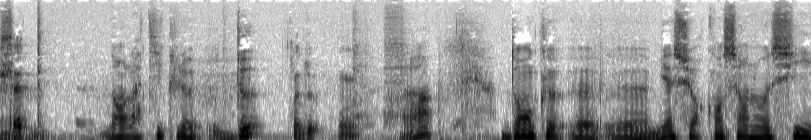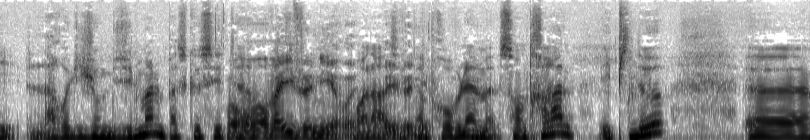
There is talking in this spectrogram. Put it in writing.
7 dans l'article 2. Voilà. Donc, bien sûr, concernant aussi la religion musulmane, parce que c'est un, on va y venir. Voilà, c'est un problème central, épineux. la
